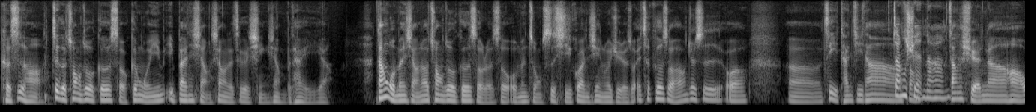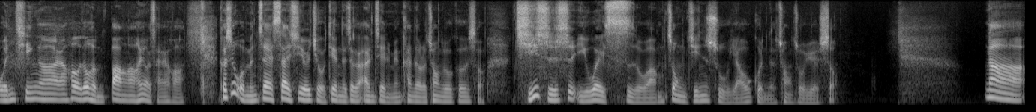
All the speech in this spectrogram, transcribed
可是哈，这个创作歌手跟我一一般想象的这个形象不太一样。当我们想到创作歌手的时候，我们总是习惯性会觉得说，哎，这歌手好像就是我。呃，自己弹吉他啊，张悬啊，张悬啊，哈，文青啊，然后都很棒啊，很有才华。可是我们在塞西尔酒店的这个案件里面看到的创作歌手，其实是一位死亡重金属摇滚的创作乐手。那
